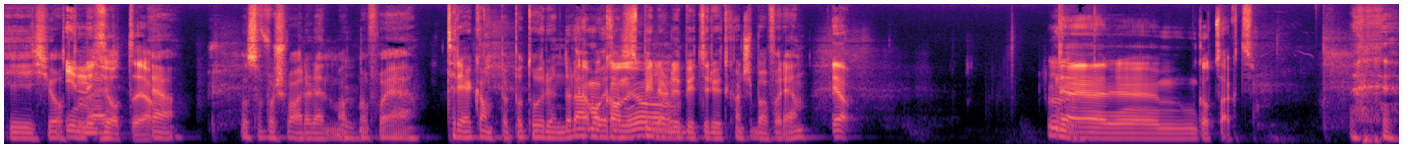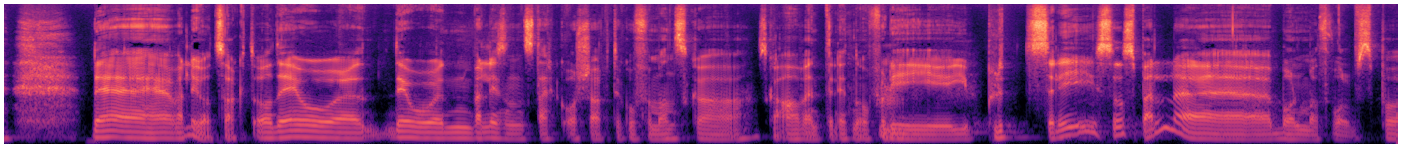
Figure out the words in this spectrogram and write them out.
i 28. Inn i 28, ja. Og så forsvarer den med at nå får jeg tre kamper på to runder, da, Ja, hvor jo- spilleren du bytter ut, kanskje bare for én. Ja. Det er eh, godt sagt. Det er veldig godt sagt. Og det er jo, det er jo en veldig sånn sterk årsak til hvorfor man skal, skal avvente litt nå. Fordi plutselig så spiller Bournemouth Wolves på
